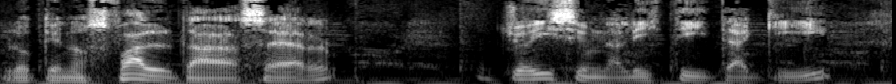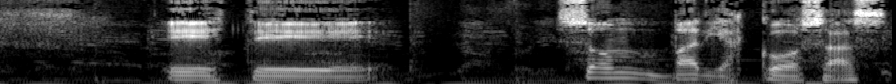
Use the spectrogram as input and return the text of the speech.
lo que nos falta hacer, yo hice una listita aquí, este, son varias cosas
